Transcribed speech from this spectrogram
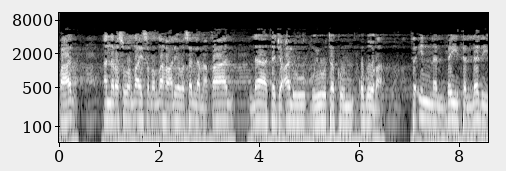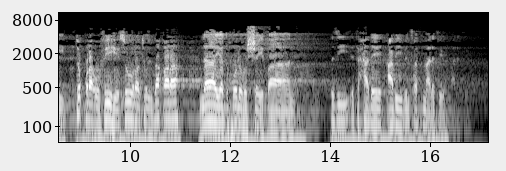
قال أن رسول الله صلى الله عليه وسلم -قال لا تجعلوا بيوتكم قبورا فإن البيت الذي تقرأ فيه سورة البقرة لا يدخله الشيطان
